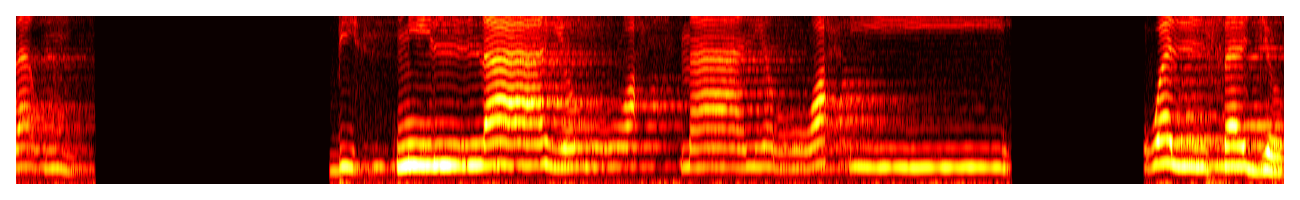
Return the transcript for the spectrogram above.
حسابهم بسم الله الرحمن الرحيم. والفجر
